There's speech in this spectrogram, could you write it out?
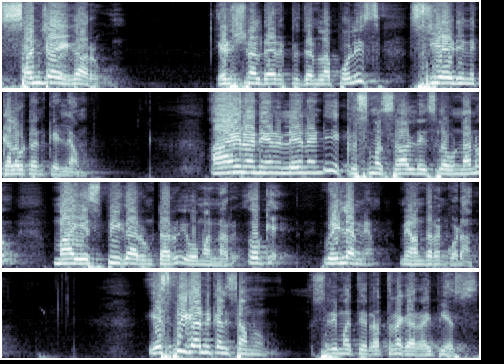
Sanjay garu additional director general of police సిఐడిని కలవటానికి వెళ్ళాం. ఆయన నేను లేనండి క్రిస్మస్ హాలిడేస్లో ఉన్నాను. మా ఎస్పీ గారు ఉంటారు ఇవ్వమన్నారు. ఓకే వెళ్ళాం మేము మేమందరం కూడా. ఎస్పీ గారిని కలిసాము. శ్రీమతి రత్న గారు ఐపీఎస్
